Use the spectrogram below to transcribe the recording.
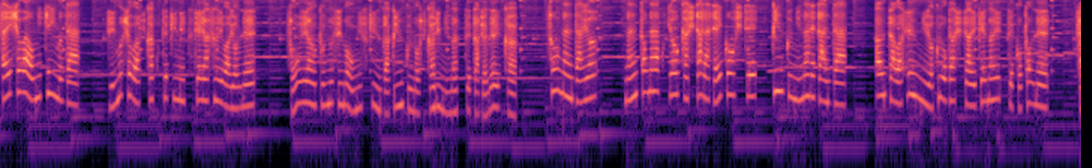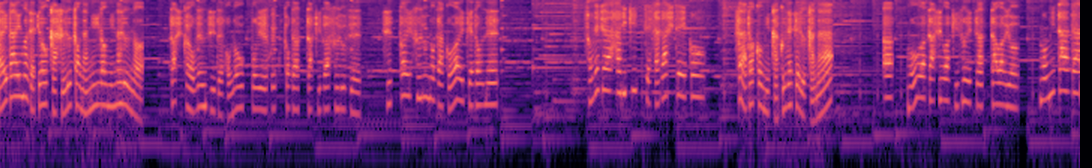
最初は鬼チームだ。事務所は比較的見つけやすいわよね。そういやウプ主の鬼スキンがピンクの光になってたじゃねえか。そうなんだよ。なんとなく強化したら成功して、ピンクになれたんだ。あんたは変に欲を出しちゃいけないってことね。最大まで強化すると何色になるの？確かオレンジで炎っぽいエフェクトだった気がするぜ。失敗するのが怖いけどね。それじゃあ張り切って探していこう。さあどこに隠れてるかな？あ、もう私は気づいちゃったわよ。モニターだ。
